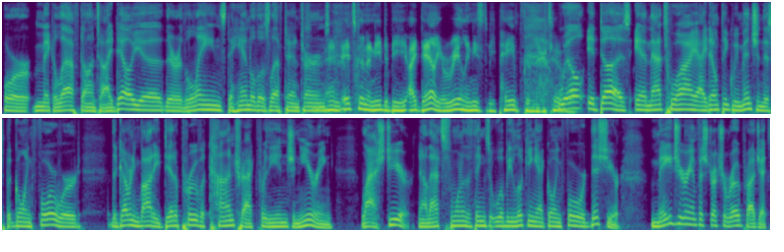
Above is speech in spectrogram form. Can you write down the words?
or make a left onto Idalia, there are the lanes to handle those left-hand turns. And it's going to need to be, Idalia really needs to be paved through there too. Well, it does. And that's why I don't think we mentioned this, but going forward, the governing body did approve a contract for the engineering last year. Now, that's one of the things that we'll be looking at going forward this year. Major infrastructure road projects.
